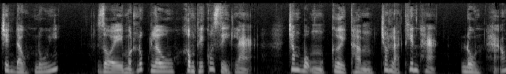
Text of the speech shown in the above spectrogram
trên đầu núi, rồi một lúc lâu không thấy có gì lạ, trong bụng cười thầm cho là thiên hạ, đồn hão.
